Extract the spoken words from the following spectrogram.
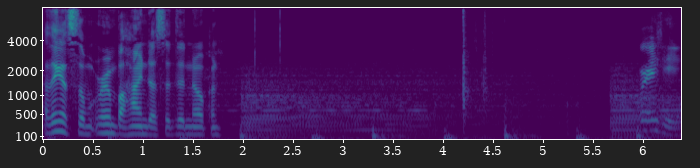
I think it's the room behind us that didn't open. Where is he?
